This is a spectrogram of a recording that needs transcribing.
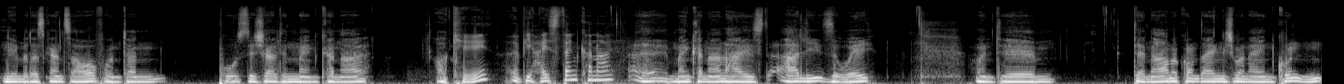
nehme das Ganze auf und dann poste ich halt in meinen Kanal. Okay, äh, wie heißt dein Kanal? Äh, mein Kanal heißt Ali The Way und ähm, der Name kommt eigentlich von einem Kunden,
